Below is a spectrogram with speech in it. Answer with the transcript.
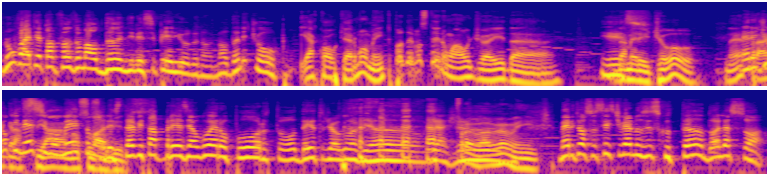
Não vai ter Top Fãs do Maldani nesse período, não. É Maldani Joe, pô. E a qualquer momento podemos ter um áudio aí da, da. Mary Jo, né? Mary pra Jo que nesse momento, Maurício, ouvidos. deve estar presa em algum aeroporto ou dentro de algum avião, viajando. Provavelmente. Mary Jo, se você estiver nos escutando, olha só.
